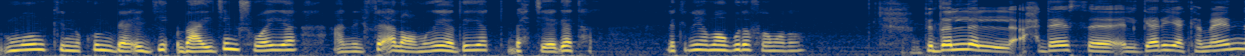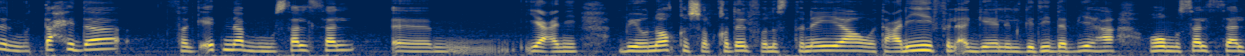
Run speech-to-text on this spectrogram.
ممكن نكون بعيدين بعيدين شوية عن الفئة العمرية ديت باحتياجاتها لكن هي موجودة في رمضان. في ظل الأحداث الجارية كمان المتحدة فاجئتنا بمسلسل يعني بيناقش القضية الفلسطينية وتعريف الأجيال الجديدة بيها. وهو مسلسل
